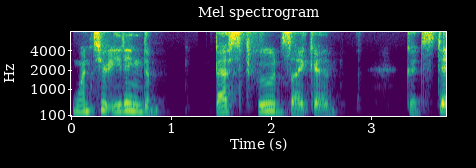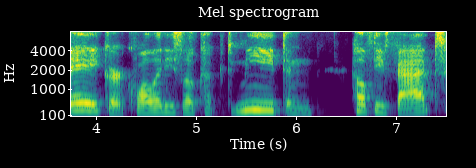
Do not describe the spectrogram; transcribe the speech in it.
once you're eating the best foods like a good steak or quality slow cooked meat and healthy fat,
